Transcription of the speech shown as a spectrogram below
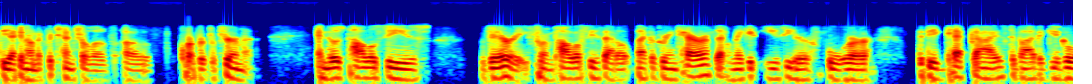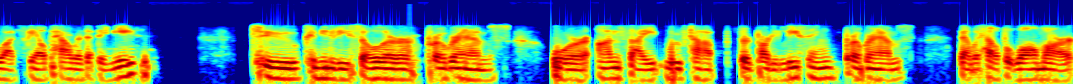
the economic potential of, of corporate procurement. And those policies vary from policies that like a green tariff that'll make it easier for the big tech guys to buy the gigawatt scale power that they need to community solar programs or on-site rooftop third-party leasing programs that would help a Walmart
